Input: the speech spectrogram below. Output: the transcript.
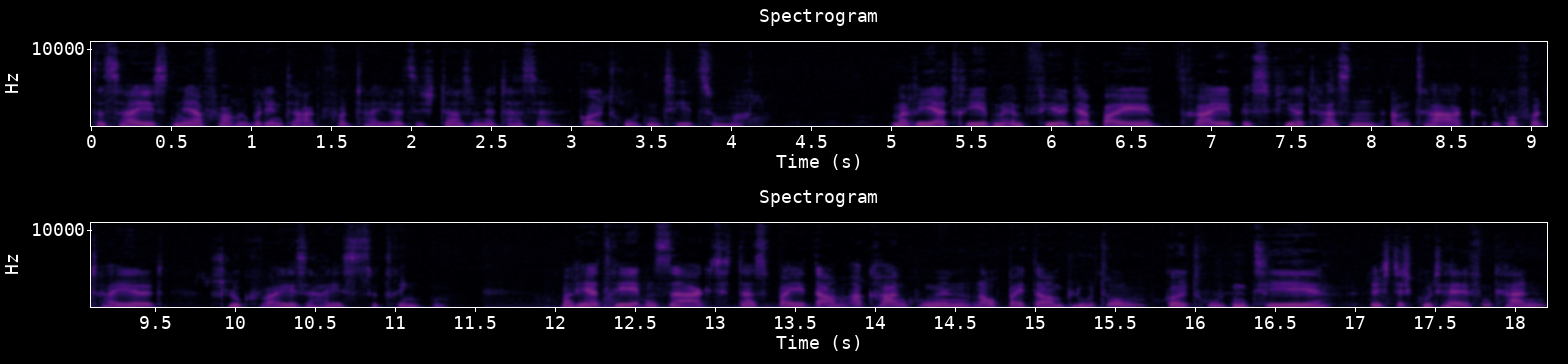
Das heißt, mehrfach über den Tag verteilt sich da so eine Tasse Goldrutentee zu machen. Maria Treben empfiehlt dabei, drei bis vier Tassen am Tag über verteilt schluckweise heiß zu trinken. Maria Treben sagt, dass bei Darmerkrankungen und auch bei Darmblutung Goldrutentee richtig gut helfen kann.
